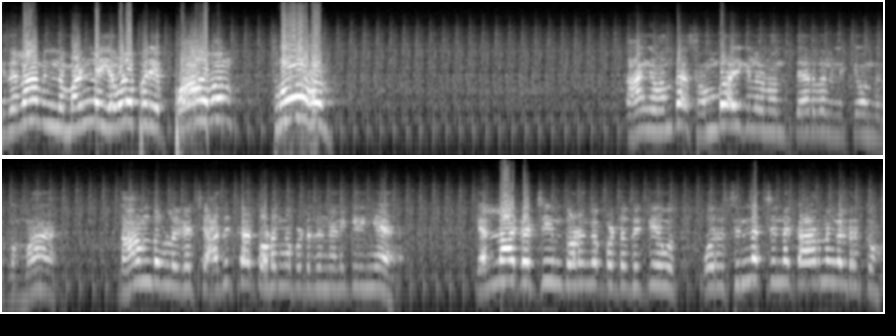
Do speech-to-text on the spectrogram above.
இதெல்லாம் இந்த மண்ணில் எவ்வளோ பெரிய பாவம் துரோகம். நாங்கள் வந்தால் சம்பாதிக்கலன்னு வந்து தேர்தல் நிற்க வந்திருக்கோமா? நாம் தமிழர் கட்சி அதுக்காக தொடங்கப்பட்டதுன்னு நினைக்கிறீங்க? எல்லா கட்சியும் தொடங்கப்பட்டதுக்கு ஒரு சின்ன சின்ன காரணங்கள் இருக்கும்.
